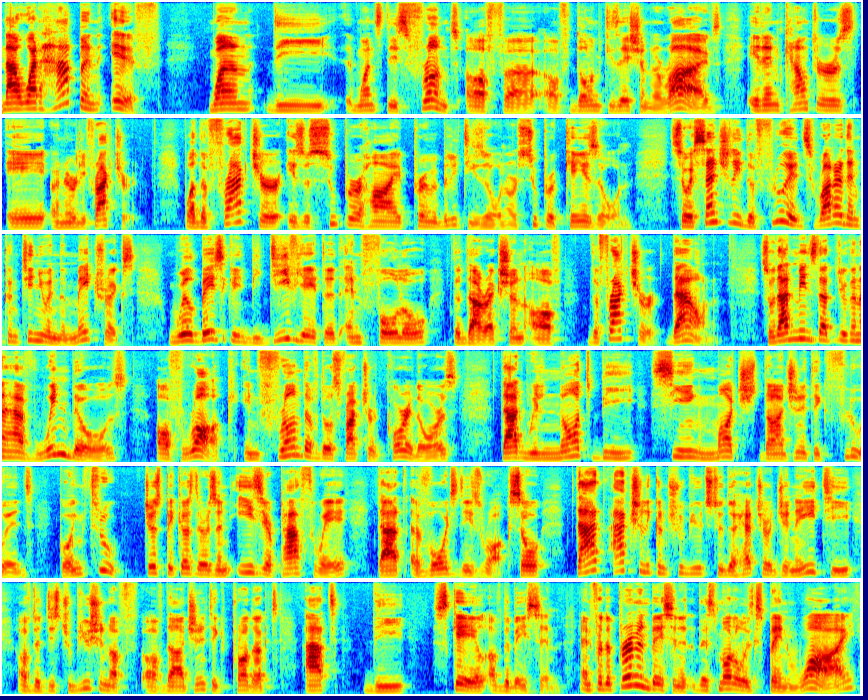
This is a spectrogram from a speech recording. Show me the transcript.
Now what happens if when the once this front of, uh, of dolomitization arrives, it encounters a, an early fracture. Well, the fracture is a super high permeability zone or super K zone. So essentially the fluids, rather than continue in the matrix, will basically be deviated and follow the direction of the fracture down. So that means that you're going to have windows of rock in front of those fractured corridors that will not be seeing much diagenetic fluid going through just because there's an easier pathway that avoids these rocks. So that actually contributes to the heterogeneity of the distribution of, of diagenetic products at the scale of the basin. And for the Permian Basin, this model explains why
